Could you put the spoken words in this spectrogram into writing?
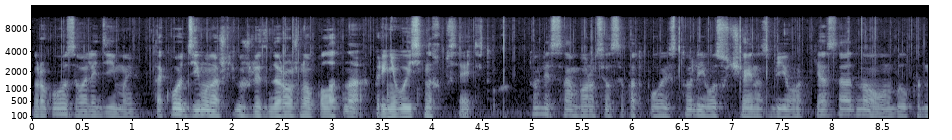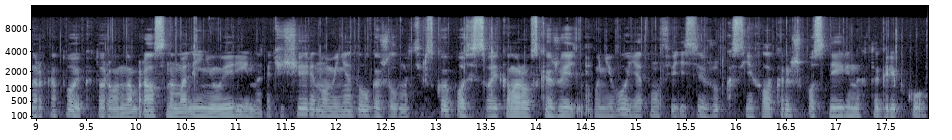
Другого звали Димой. Так вот, Диму нашли у железнодорожного полотна при невыясненных обстоятельствах. То ли сам бросился под поезд, то ли его случайно сбило. Я заодно, он был под наркотой, которую он набрался на малине у Ирины. А Чечерин у меня долго жил в мастерской после своей комаровской жизни. У него, я думал, свидетель жутко съехала крыша после Ириных-то грибков.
